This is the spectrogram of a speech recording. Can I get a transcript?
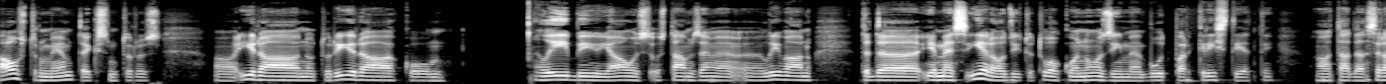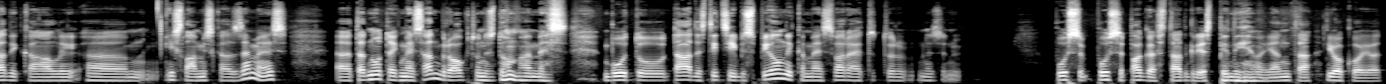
austrumiem, teiksim, tur uz uh, Irānu, tur Irāku, Lībiju, ja uz, uz tām zemēm, uh, Līvānu, tad, uh, ja mēs ieraudzītu to, ko nozīmē būt par kristieti uh, tādās radikāli um, islāmiskās zemēs, uh, tad noteikti mēs atbrauktu, un es domāju, mēs būtu tādas ticības pilni, ka mēs varētu tur, nezinu, puse, puse pagasta atgriezt pie dieva, ja nu tā jokojot.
